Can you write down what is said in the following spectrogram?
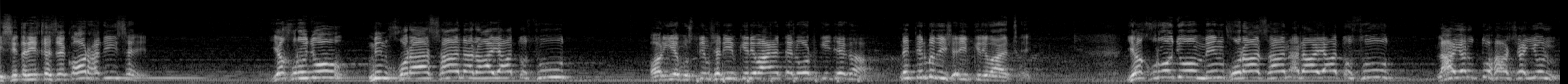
इसी तरीके से एक और हदीस है यखरुजो मिन खुरासान रायात सूद और ये मुस्लिम शरीफ की रिवायत है नोट कीजिएगा। नहीं, तिरमदी शरीफ की रिवायत है। यखरुजो मिन खुरासान रायात सूद लायरदुहा शय्युन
